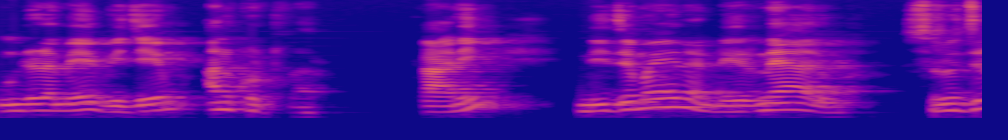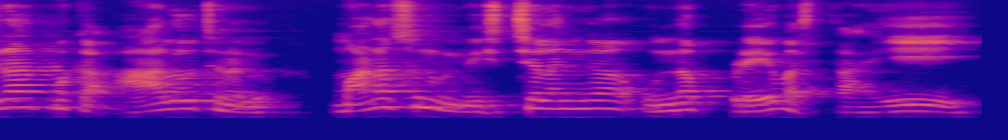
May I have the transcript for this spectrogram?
ఉండడమే విజయం అనుకుంటున్నారు. కానీ నిజమైన నిర్ణయాలు సృజనాత్మక ఆలోచనలు మనసును నిశ్చలంగా ఉన్నప్పుడే వస్తాయి.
